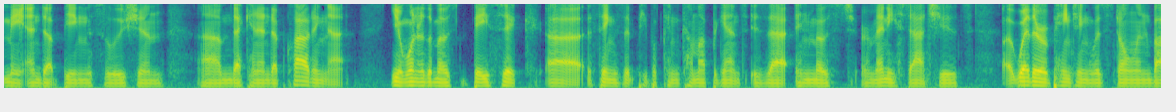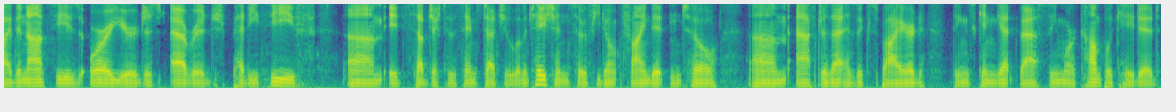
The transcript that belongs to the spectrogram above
may end up being the solution um, that can end up clouding that. You know, one of the most basic uh, things that people can come up against is that in most or many statutes, uh, whether a painting was stolen by the Nazis or you're just average petty thief, um, it's subject to the same statute of limitations. So if you don't find it until um, after that has expired, things can get vastly more complicated.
